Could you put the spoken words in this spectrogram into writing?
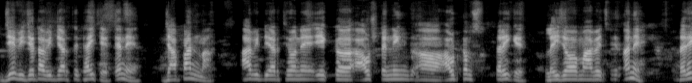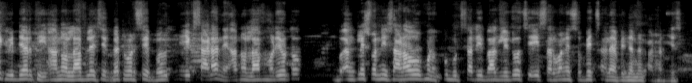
જે વિજેતા વિદ્યાર્થી થાય છે તેને જાપાનમાં આ વિદ્યાર્થીઓને એક આઉટસ્ટેન્ડિંગ આઉટકમ્સ તરીકે લઈ જવામાં આવે છે અને દરેક વિદ્યાર્થી આનો લાભ લે છે. ગત વર્ષે ભરૂચની એક શાળાને આનો લાભ મળ્યો હતો. અંકલેશ્વરની શાળાઓ પણ ખૂબ ઉત્સાહથી ભાગ લીધો છે. એ સર્વને શુભેચ્છા અને અભિનંદન પાઠવીએ છીએ.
